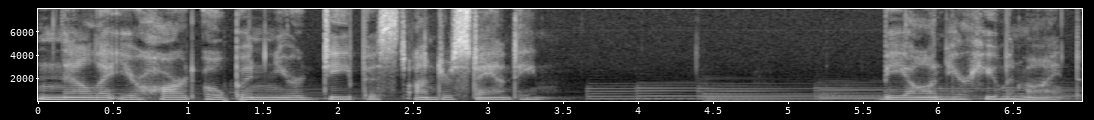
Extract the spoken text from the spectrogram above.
Now let your heart open your deepest understanding beyond your human mind.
